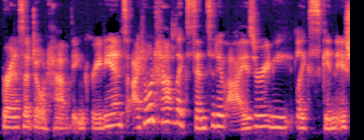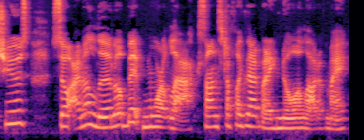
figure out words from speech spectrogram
brands that don't have the ingredients. I don't have like sensitive eyes or any like skin issues, so I'm a little bit more lax on stuff like that, but I know a lot of my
